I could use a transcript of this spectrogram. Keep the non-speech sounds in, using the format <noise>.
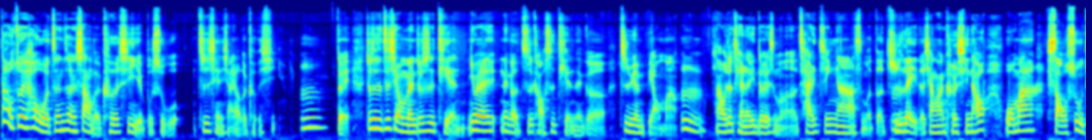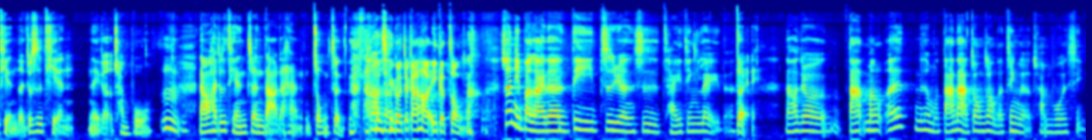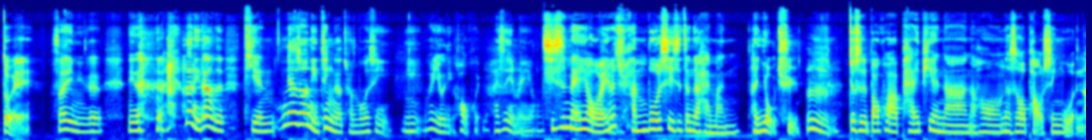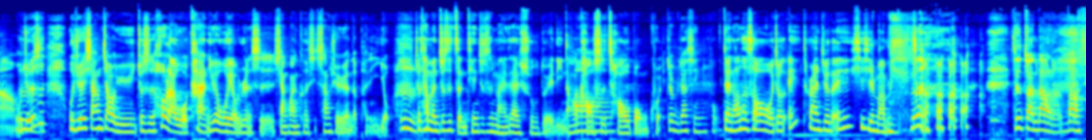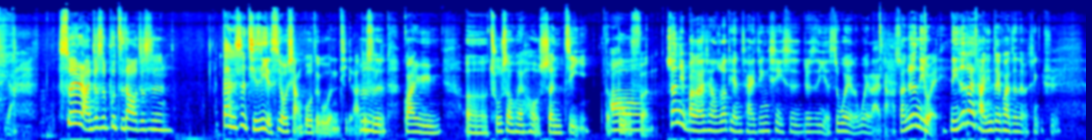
到最后我真正上的科系也不是我。之前想要的科系，嗯，对，就是之前我们就是填，因为那个职考是填那个志愿表嘛，嗯，然后我就填了一堆什么财经啊什么的之类的相关科系，嗯、然后我妈少数填的就是填那个传播，嗯，然后她就是填正大的和中正，然后结果就刚好一个中了，<laughs> 所以你本来的第一志愿是财经类的，对。然后就打忙哎，那什么打打撞撞的进了传播系。对，所以你的你的，<laughs> 那你这样子填，应该说你进了传播系。你会有点后悔吗？还是也没有？其实没有哎、欸，因为传播系是真的还蛮很有趣，嗯，就是包括拍片啊，然后那时候跑新闻啊，我觉得是，嗯、我觉得相较于就是后来我看，因为我有认识相关科系商学院的朋友，嗯，就他们就是整天就是埋在书堆里，然后考试超崩溃，就比较辛苦。对，然后那时候我就哎、欸，突然觉得哎、欸，谢谢妈咪，<laughs> 就赚到了报喜啊。<laughs> 虽然就是不知道就是。但是其实也是有想过这个问题啦，嗯、就是关于呃出社会后生计的部分。哦、所以你本来想说填财经系是就是也是为了未来打算，就是你对你是对财经这块真的有兴趣？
